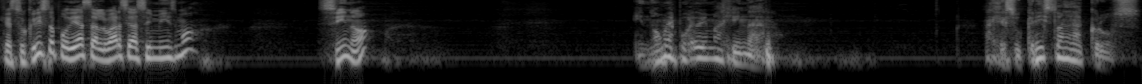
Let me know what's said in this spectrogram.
¿Jesucristo podía salvarse a sí mismo? Sí, ¿no? Y no me puedo imaginar a Jesucristo en la cruz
